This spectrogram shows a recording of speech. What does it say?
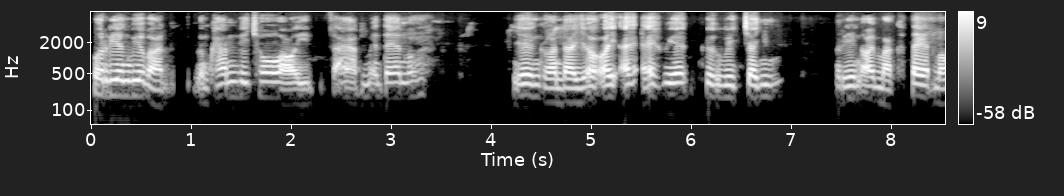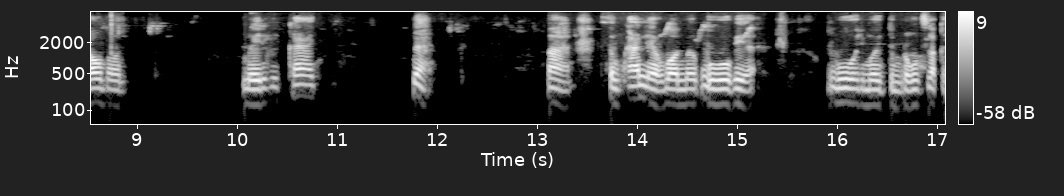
ព្រោះរៀងវាបាទសំខាន់វាឈរឲ្យស្អាតមែនតើហ្មងយើងគ្រាន់តែយកអី SS វាគឺវាចេញរៀងឲ្យមកខ្ទេតហ្មងបងមេនេះគឺកាចណា បាទសំខាន់នេះបងប្អូនមើលបួវាបួជាមួយទម្រង់ស្លឹកក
